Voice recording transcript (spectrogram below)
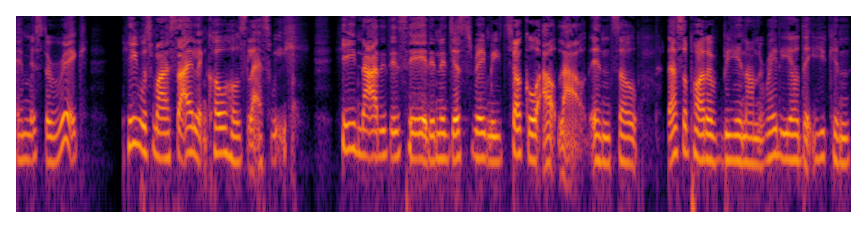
And Mr. Rick, he was my silent co-host last week he nodded his head and it just made me chuckle out loud. And so that's a part of being on the radio that you can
